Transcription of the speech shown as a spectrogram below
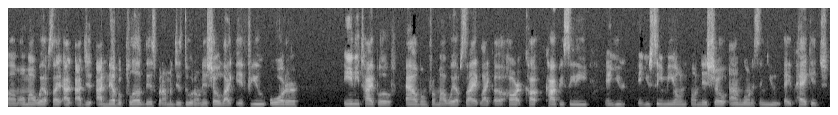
Um, on my website, I, I just I never plug this, but I'm gonna just do it on this show. Like if you order any type of album from my website, like a hard co- copy CD, and you and you see me on on this show, I'm going to send you a package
